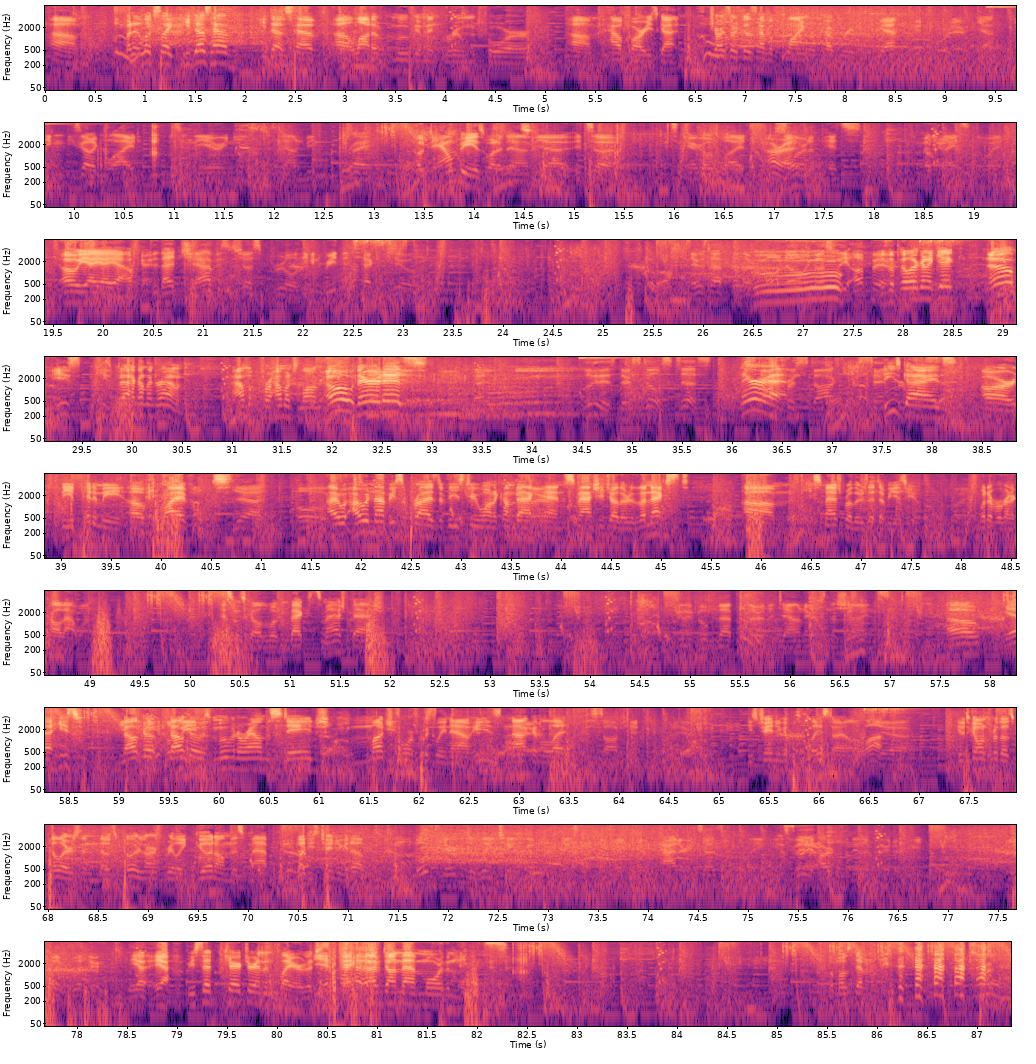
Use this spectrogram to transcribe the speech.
Um, but it looks like he does have he does have a lot of movement room for um, how far he's gotten. Charizard does have a flying recovery. move, Yeah. Good forward air. Yeah. He, can- he's got a glide. He's in the air. He needs his down B. Right. Oh, down B is what it Yeah, is. yeah. It's a. It's an aerial glide. All right. Similar to Pits. Meta Okay. Knight's in the way. Oh yeah, yeah, yeah. Okay. That jab is just brutal. He can read the text too. There's that pillar. oh no, he goes for the up air. is the pillar gonna gig? Nope, he's he's back on the ground. How for how much longer? Oh, there it is. Look at this. They're still just They're at- for stock. These guys are the epitome of rivals. Yeah. Oh. I, I would not be surprised if these two want to come back and smash each other. The next um, Smash Brothers at WSU, whatever we're gonna call that one. This one's called Welcome Back to Smash Bash. That pillar, the down airs and the shines. Oh, yeah, he's Falco. he'll Falco be- is moving around the stage much more quickly now. He's not gonna let. the soft hit. He's changing up his playstyle a lot. Yeah. He was going for those pillars, and those pillars aren't really good on this map, but he's changing it up. Both characters are really changing up their playstyle, like, their patterns as they're playing. It's really hard for the other player to read the other player. Yeah, yeah. We said character and then player, which is Yeah. I've done that more than once. most definitely.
